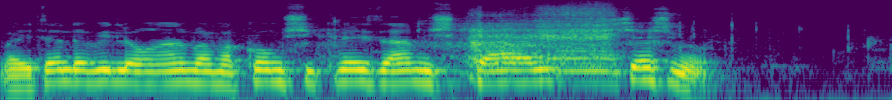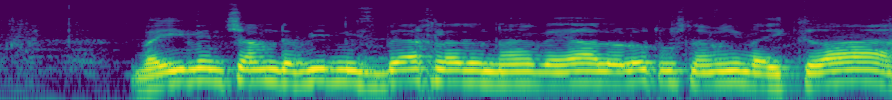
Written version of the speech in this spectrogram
ויתן דוד לאורנן במקום שקלי זהב משקל שש מאות. ויבן שם דוד מזבח לאדוני, ויעל עולות ושלמים, ויקרא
